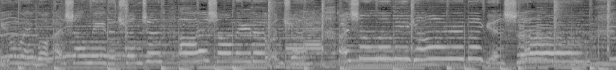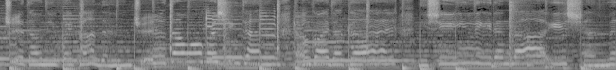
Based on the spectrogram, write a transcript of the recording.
因为我爱上你的纯真，爱上你的温存，爱上了你忧郁的眼神。知道你会怕冷，知道我会心疼，赶快打开你心里的那一扇门。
